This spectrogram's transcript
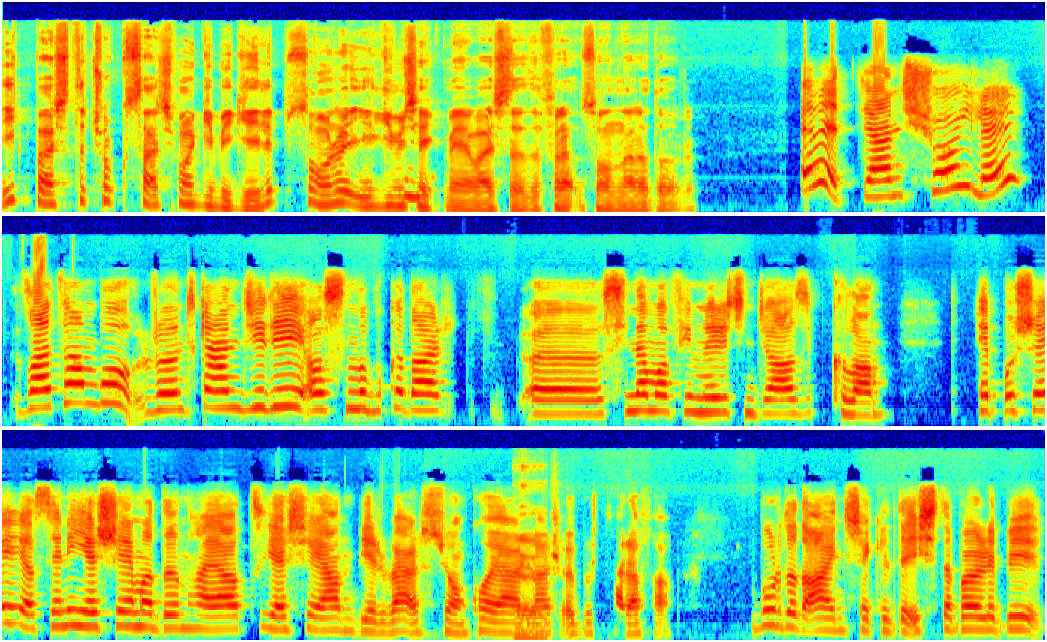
ilk başta çok saçma gibi gelip sonra ilgimi çekmeye başladı sonlara doğru. Evet yani şöyle zaten bu röntgenciliği aslında bu kadar e, sinema filmleri için cazip kılan hep o şey ya senin yaşayamadığın hayatı yaşayan bir versiyon koyarlar öbür tarafa. Burada da aynı şekilde işte böyle bir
